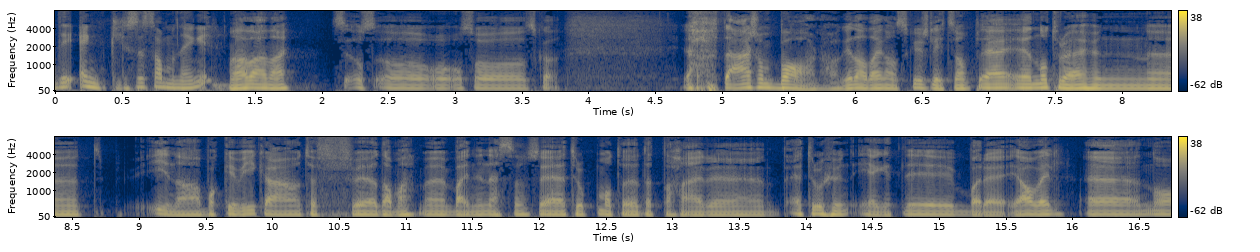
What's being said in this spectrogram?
de enkleste sammenhenger. Nei, nei, nei. Og, og, og så skal Ja, det er sånn barnehage, da. Det er ganske slitsomt. Jeg, jeg, nå tror jeg hun eh, Ina Bakkevik er en tøff eh, dame med bein i nesa, så jeg tror på en måte dette her eh, Jeg tror hun egentlig bare Ja vel. Eh, nå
